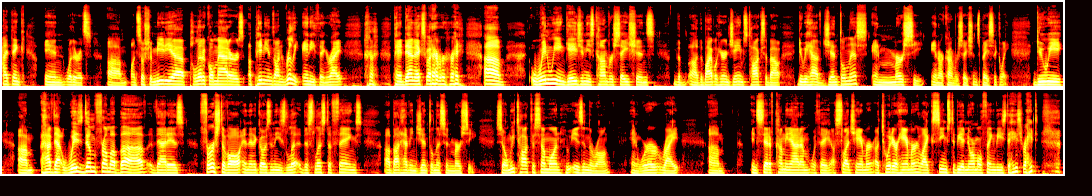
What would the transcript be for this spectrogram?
I think in whether it's um, on social media, political matters, opinions on really anything, right? Pandemics, whatever, right? Um, when we engage in these conversations, the uh, the Bible here in James talks about do we have gentleness and mercy in our conversations? Basically, do we um, have that wisdom from above that is first of all, and then it goes in these li- this list of things about having gentleness and mercy. So when we talk to someone who is in the wrong and we're right, um, instead of coming at them with a, a, sledgehammer, a Twitter hammer, like seems to be a normal thing these days, right?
